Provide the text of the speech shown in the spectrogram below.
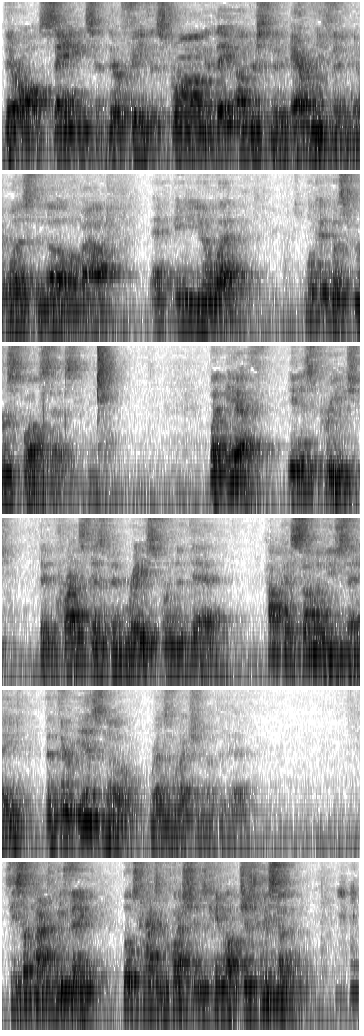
They're all saints and their faith is strong and they understood everything there was to know about. And, and you know what? Look at what verse 12 says. But if it is preached that Christ has been raised from the dead, how can some of you say that there is no resurrection of the dead? See, sometimes we think those kinds of questions came up just recently.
